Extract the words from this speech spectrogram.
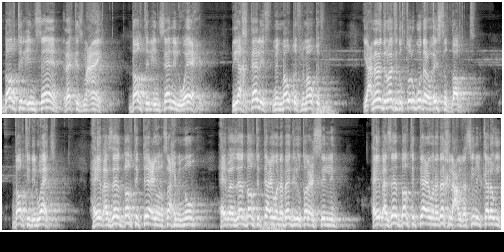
ضغط الإنسان ركز معايا ضغط الإنسان الواحد بيختلف من موقف لموقف؟ يعني أنا دلوقتي دكتور جودة لو قست الضغط ضغطي دلوقتي هيبقى زي الضغط بتاعي وأنا صاحي من النوم هيبقى زي الضغط بتاعي وأنا بجري وطالع السلم هيبقى زي الضغط بتاعي وأنا داخل على الغسيل الكلوي.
